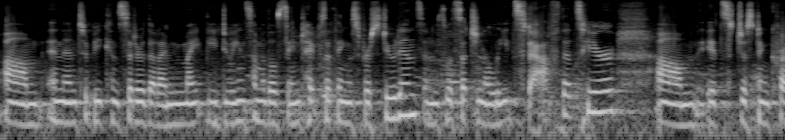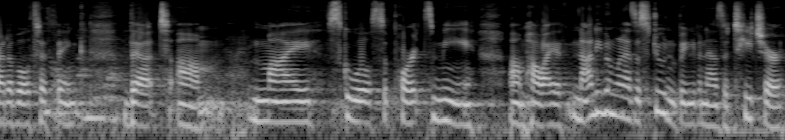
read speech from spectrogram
Um, and then to be considered that I might be doing some of those same types of things for students, and with such an elite staff that's here, um, it's just incredible to think that um, my school supports me, um, how I, not even when as a student, but even as a teacher.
